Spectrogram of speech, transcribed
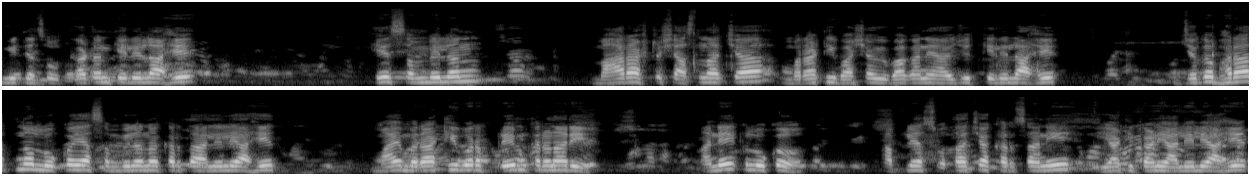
मी त्याचं उद्घाटन केलेलं आहे. हे संमेलन महाराष्ट्र शासनाच्या मराठी भाषा विभागाने आयोजित केलेलं आहे. जगभरातनं लोक या संमेलनाकरता आलेले आहेत. माय मराठीवर प्रेम करणारे अनेक लोक आपल्या स्वतःच्या खर्चाने या ठिकाणी आलेले आहेत.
